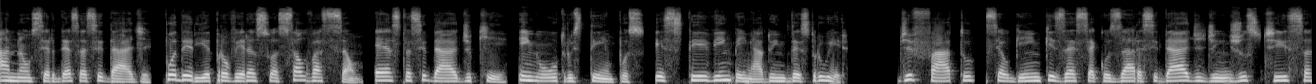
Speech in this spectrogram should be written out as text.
a não ser dessa cidade, poderia prover a sua salvação. Esta cidade que, em outros tempos, esteve empenhado em destruir, de fato, se alguém quisesse acusar a cidade de injustiça,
